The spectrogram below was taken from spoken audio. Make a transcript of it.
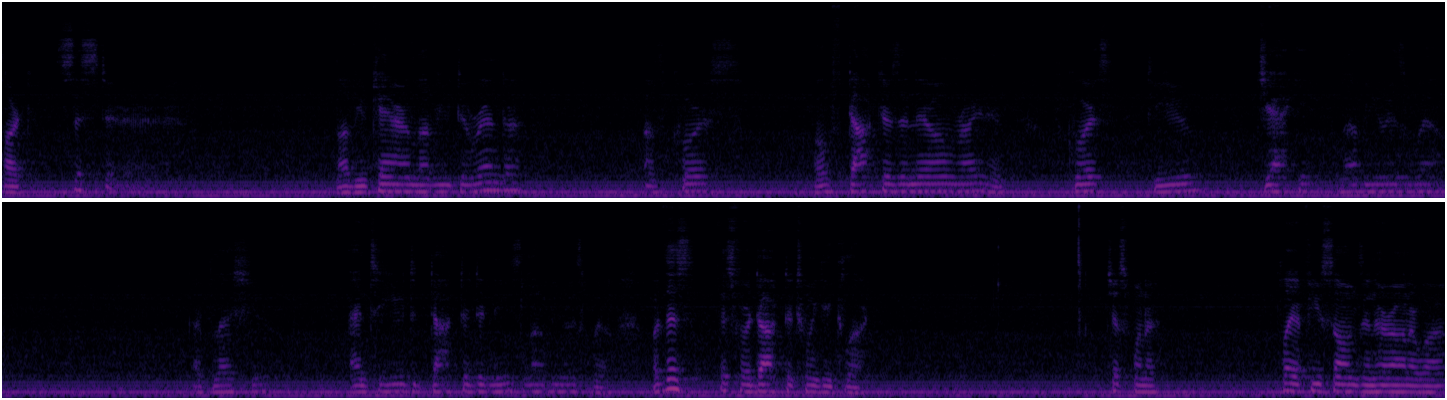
Clark sister. Love you, Karen. Love you, Dorinda. Of course, both doctors in their own right, and of course, to you, Jackie. Love you as well. God bless you. And to you, Dr. Denise, love you as well. But this is for Dr. Twinkie Clark. Just want to play a few songs in her honor while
